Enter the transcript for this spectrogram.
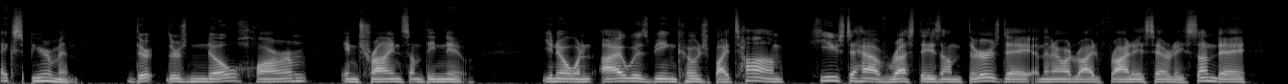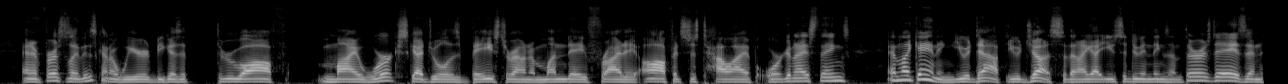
Experiment. There, there's no harm in trying something new. You know, when I was being coached by Tom, he used to have rest days on Thursday, and then I would ride Friday, Saturday, Sunday. And at first, I was like, this is kind of weird because it threw off my work schedule is based around a Monday, Friday off. It's just how I've organized things. And like anything, you adapt, you adjust. So then I got used to doing things on Thursdays and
